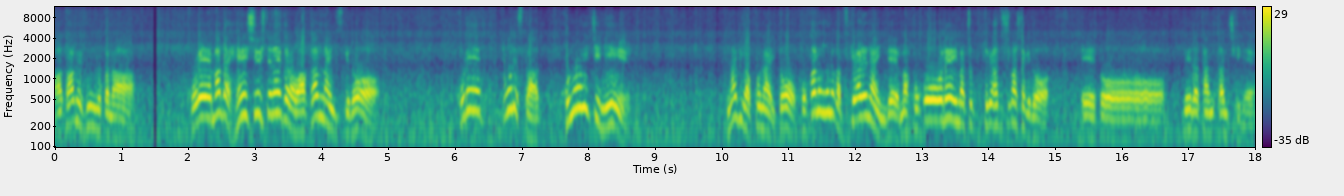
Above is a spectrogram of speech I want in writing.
あと雨降んのかな？これまだ編集してないからわかんないんですけど、これどうですか？この位置にナビが来ないと他のものがつけられないんで、まあ、ここをね、今ちょっと取り外しましたけど、えっ、ー、と、レーダー探知機ね。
